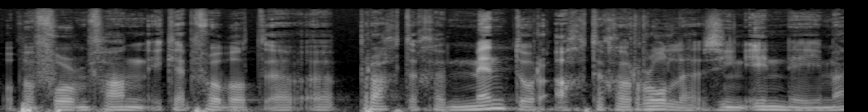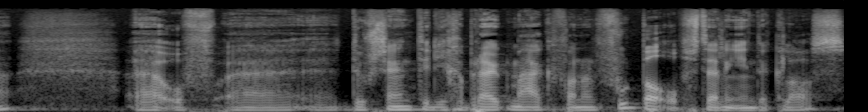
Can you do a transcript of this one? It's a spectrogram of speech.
Op een vorm van, ik heb bijvoorbeeld prachtige mentorachtige rollen zien innemen. Uh, of uh, docenten die gebruik maken van een voetbalopstelling in de klas.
